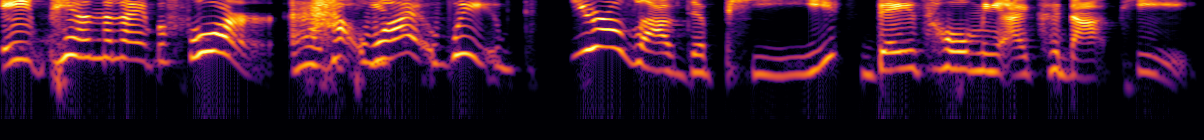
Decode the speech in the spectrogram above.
8 p.m the night before And I had to How, why? Wait, you're allowed to pee. they told me i could not pee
